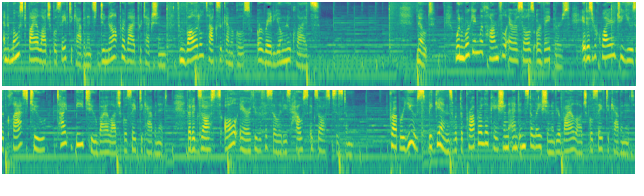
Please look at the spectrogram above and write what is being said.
and most biological safety cabinets do not provide protection from volatile toxic chemicals or radionuclides. Note, when working with harmful aerosols or vapors, it is required to use a Class II Type B2 biological safety cabinet that exhausts all air through the facility's house exhaust system. Proper use begins with the proper location and installation of your biological safety cabinet.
